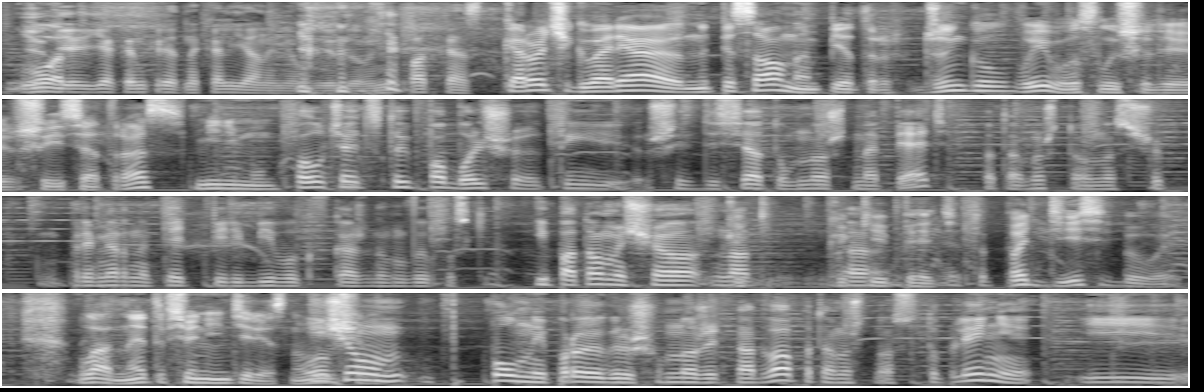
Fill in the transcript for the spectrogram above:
Вот. я, я конкретно кальян имел в виду, не подкаст. Короче говоря, написал нам Петр джингл, вы его слышали 60 раз минимум. Получается, ты побольше, ты 60 умножь на 5, потому что у нас еще примерно 5 перебивок в каждом выпуске. И потом еще на... Какие а, 5? это- По 10 бывает. Ладно, это все неинтересно. Еще полный проигрыш умножить на 2, потому что у нас вступление, и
